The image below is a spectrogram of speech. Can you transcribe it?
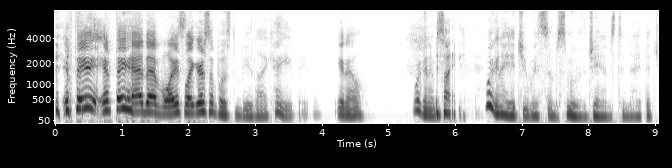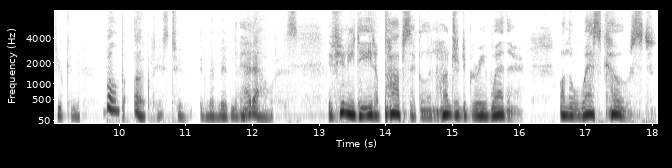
if they if they had that voice like you're supposed to be like, "Hey baby, you know, we're to It's like, we're going to hit you with some smooth jams tonight that you can bump uglies to in the midnight hours." If you need to eat a popsicle in 100 degree weather on the west coast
